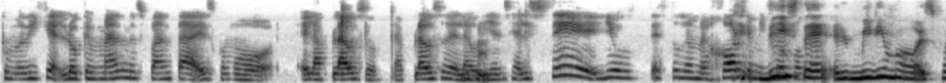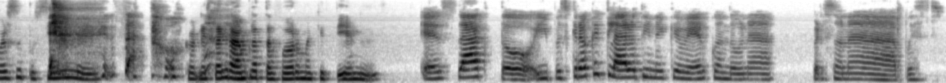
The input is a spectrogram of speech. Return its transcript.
como dije, lo que más me espanta es como el aplauso, el aplauso de la audiencia, el sí, yo, esto es lo mejor que mis Diste el mínimo esfuerzo posible. Exacto. Con esta gran plataforma que tienes. Exacto. Y pues creo que claro tiene que ver cuando una persona, pues,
